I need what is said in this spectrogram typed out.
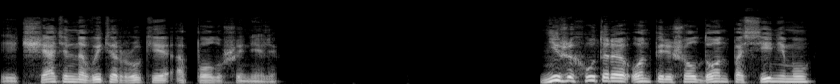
и тщательно вытер руки о полу шинели. Ниже хутора он перешел дон по синему,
